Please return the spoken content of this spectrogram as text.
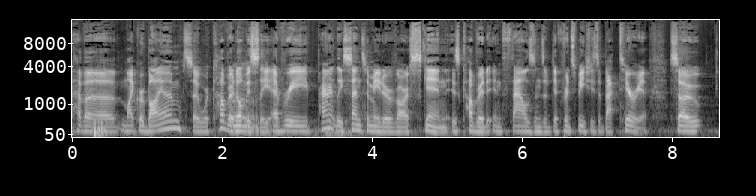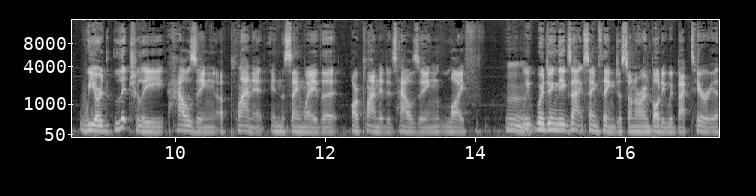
have a microbiome. So we're covered, obviously, every apparently centimeter of our skin is covered in thousands of different species of bacteria. So we are literally housing a planet in the same way that our planet is housing life. We, we're doing the exact same thing, just on our own body with bacteria.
